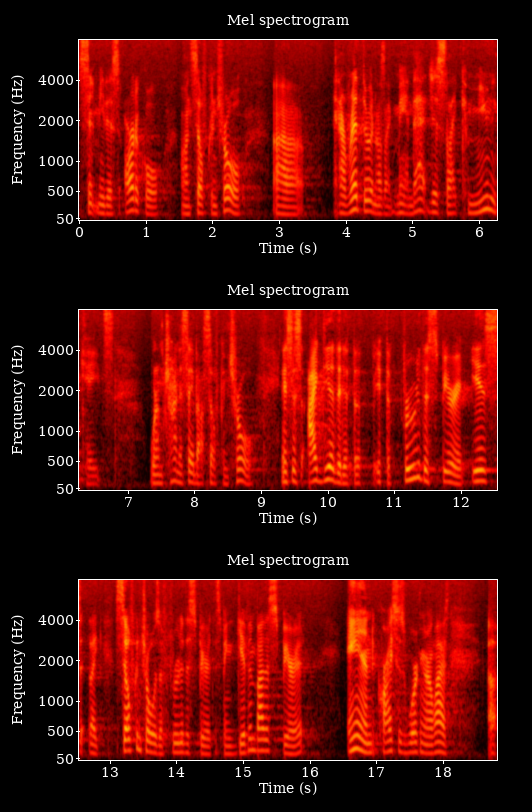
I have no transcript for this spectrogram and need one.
sent me this article on self control. Uh, and I read through it and I was like, man, that just like communicates what I'm trying to say about self control. And it's this idea that if the, if the fruit of the Spirit is like self control is a fruit of the Spirit that's been given by the Spirit and Christ is working our lives, uh,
